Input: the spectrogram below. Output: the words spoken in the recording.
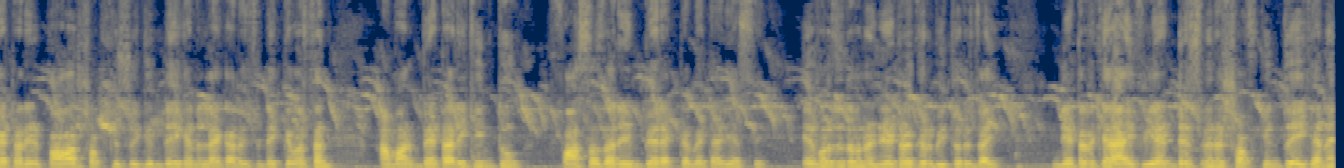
ব্যাটারির পাওয়ার সব কিছু কিন্তু এখানে লেখা রয়েছে। দেখতে পাচ্ছেন, আমার ব্যাটারি কিন্তু পাঁচ হাজার এমপিয়ার একটা ব্যাটারি আছে। এরপরে যদি আমরা নেটওয়ার্কের ভিতরে যাই নেটওয়ার্কের আইপি অ্যাড্রেস মেনে সব কিন্তু এখানে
